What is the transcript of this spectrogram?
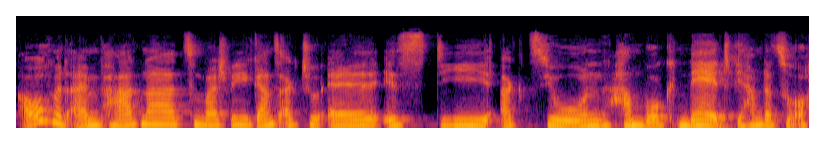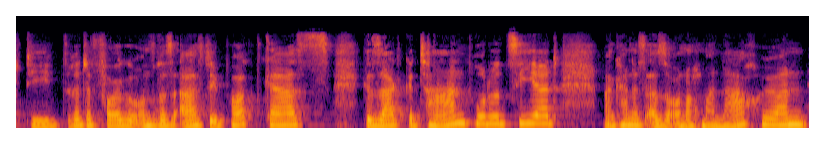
auch mit einem Partner, zum Beispiel ganz aktuell, ist die Aktion Hamburg näht. Wir haben dazu auch die dritte Folge unseres ASD Podcasts gesagt, getan, produziert. Man kann es also auch nochmal nachhören.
